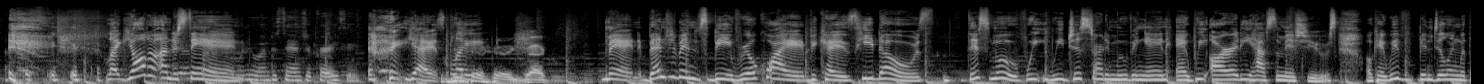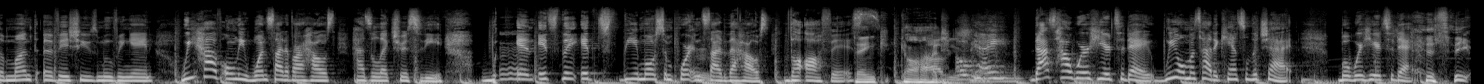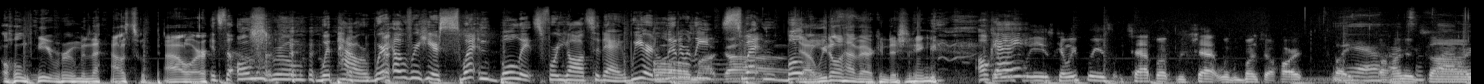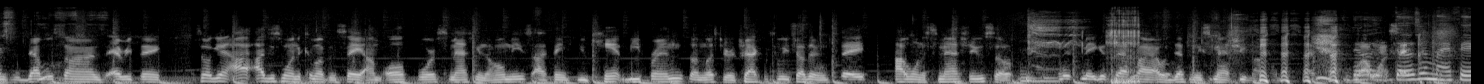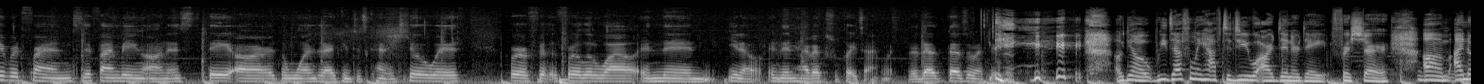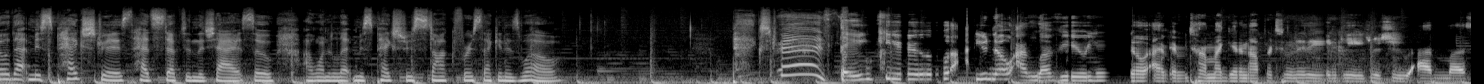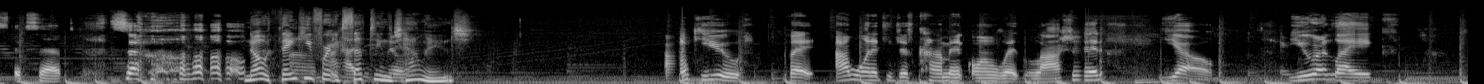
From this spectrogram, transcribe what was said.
Like, y'all don't someone understand. who understands you're crazy. yes, like, exactly. Man, Benjamin's being real quiet because he knows this move. We we just started moving in and we already have some issues. Okay, we've been dealing with a month of issues moving in. We have only one side of our house has electricity, mm-hmm. and it's the it's the most important side of the house, the office. Thank God. Obviously. Okay, that's how we're here today. We almost had to cancel the chat, but we're here today. It's the only room in the house with power. It's the only room with power. We're over here sweating bullets for y'all today. We are Oh literally my God. sweating bullets. yeah, we don't have air conditioning. Can Okay. please, can we please tap up the chat with a bunch of hearts, like Yeah, a hearts hundred signs, the devil signs, everything. So again, I, I just wanted to come up and say I'm all for smashing the homies. I think you can't be friends unless you're attracted to each other and say I want to smash you. So. Miss Megan Sapphire, I would definitely smash you, my homie. That's what I want Those, those are my favorite friends, if I'm being honest. They are the ones that I can just kind of chill with for, for for a little while, and then you know, and then have extra playtime with. That, that's what my favorite. Oh, no, we definitely have to do our dinner date for sure. Um, I know that Miss Pegstress had stepped in the chat, so I want to let Miss Pegstress talk for a second as well. Pegstress! Thank you. You know, I love you. You know, I, every time I get an opportunity to engage with you, I must accept. So, No, thank you Um, for I had to accepting the know- challenge. Thank you. But I wanted to just comment on what Lasha said. Yo, you are like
